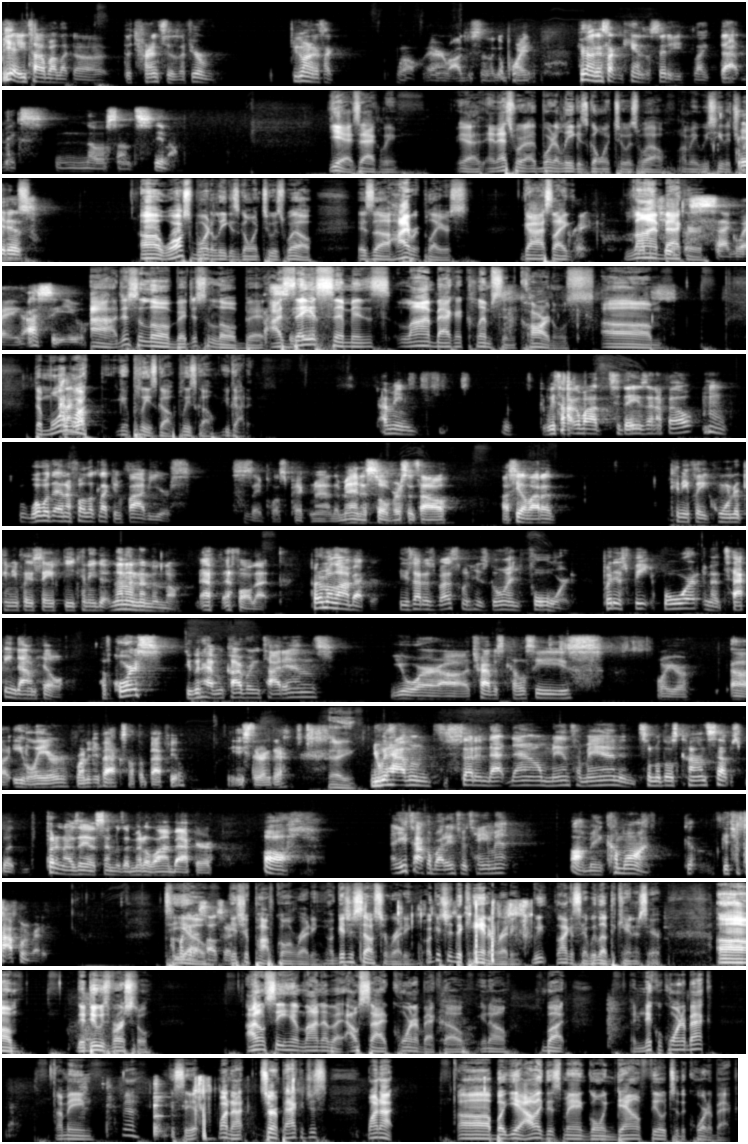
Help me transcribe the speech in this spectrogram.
Yeah, you talk about like uh the trenches. If you're if you're going against like well, Aaron Rodgers is a good point. If you're going against like Kansas City, like that makes no sense. You know. Yeah, exactly. Yeah, and that's where where the league is going to as well. I mean, we see the It trends. is. Uh, also where the league is going to as well is uh hybrid players, guys like Great. Look at you with the linebacker. Segue. I see you. Ah, just a little bit, just a little bit. I Isaiah it. Simmons, linebacker, Clemson Cardinals. Um, the more, more go? please go, please go. You got it. I mean, we talk about today's NFL. what would the NFL look like in five years? This is a plus pick, man. The man is so versatile. I see a lot of. Can he play corner? Can he play safety? Can he do? No, no, no, no, no. F, F all that. Put him a linebacker. He's at his best when he's going forward. Put his feet forward and attacking downhill. Of course, you can have him covering tight ends, your uh, Travis Kelce's, or your uh, Elaire running backs off the backfield. Easter egg there Hey, you would have him shutting that down man to man and some of those concepts, but putting Isaiah Simmons a middle linebacker, oh, and you talk about entertainment. Oh man, come on, get, get your popcorn ready. I'm gonna get a T.O., seltzer. get your popcorn ready, or get your seltzer ready, or get your decanter ready. We, like I said, we love decanters here. Um, the dude's versatile. I don't see him line up at outside cornerback though, you know, but a nickel cornerback. I mean, yeah, you can see it. Why not? Certain packages, why not? Uh, but yeah, I like this man going downfield to the quarterback.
